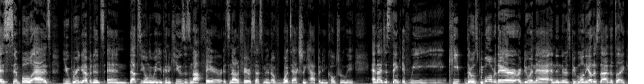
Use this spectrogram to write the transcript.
as simple as you bring evidence and that's the only way you can accuse is not fair. It's not a fair assessment of what's actually happening culturally. And I just think if we keep those people over there are doing that, and then there's people on the other side that's like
